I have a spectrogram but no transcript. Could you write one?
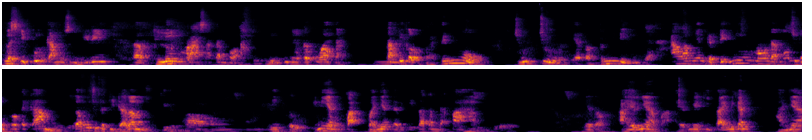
meskipun kamu sendiri eh, belum merasakan bahwa aku belum punya kekuatan. Tapi kalau batinmu jujur ya atau bening ya alam yang gede ini mau tidak mau sudah protek kamu kamu sudah di dalam gitu. Oh. itu ini yang pak banyak dari kita kan nggak paham gitu. Ya toh akhirnya apa? Akhirnya kita ini kan hanya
